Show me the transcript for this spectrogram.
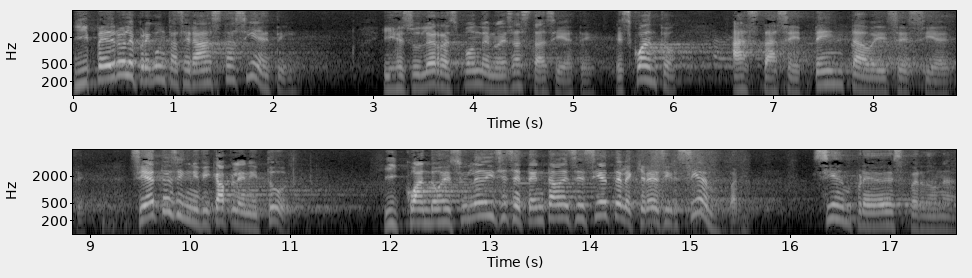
Y Pedro le pregunta, ¿será hasta siete? Y Jesús le responde, no es hasta siete. ¿Es cuánto? hasta 70 veces 7. 7 significa plenitud. Y cuando Jesús le dice 70 veces 7, le quiere decir siempre. Siempre debes perdonar.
